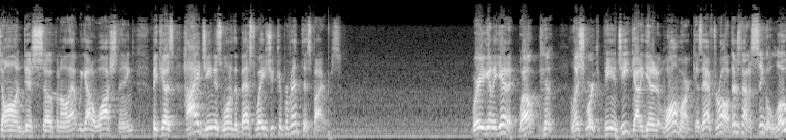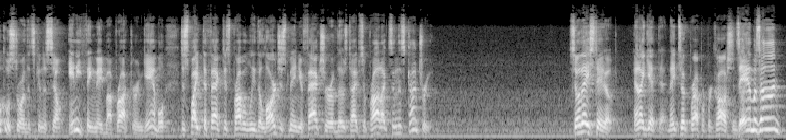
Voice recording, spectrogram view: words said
Dawn dish soap and all that, we got to wash things because hygiene is one of the best ways you can prevent this virus. Where are you going to get it? Well, unless you work at P&G, you got to get it at Walmart because after all, there's not a single local store that's going to sell anything made by Procter and Gamble, despite the fact it's probably the largest manufacturer of those types of products in this country. So they stayed open. And I get that. And they took proper precautions. Amazon,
